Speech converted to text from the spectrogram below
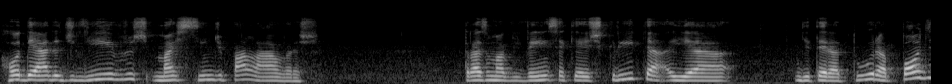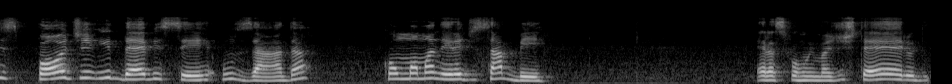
rodeada de livros, mas sim de palavras. Traz uma vivência que a escrita e a literatura pode, pode e deve ser usada como uma maneira de saber. Ela se formou em magistério,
